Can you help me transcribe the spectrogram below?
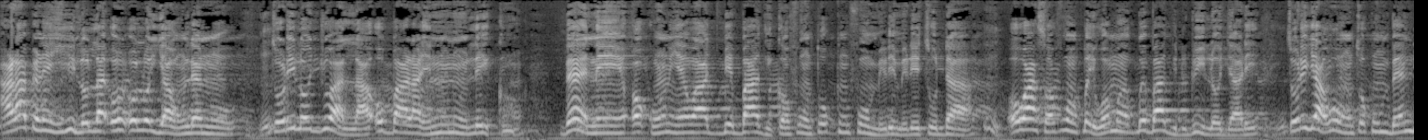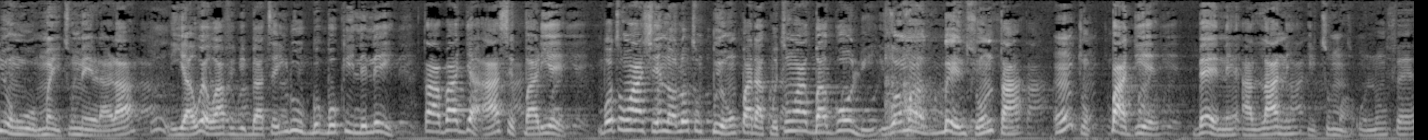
arábìnrin yìí ló ya òun lẹ́nu o. Torí lójú àlá ó bá ara rẹ̀ nínú ilé kan. Bẹ́ẹ̀ ni ọkùnrin yẹn wá gbé báàgì kan fún un tó kún fún mèremère tó dáa. Ó wá sọ fún un pé ìwọ máa gbé báàgì dúdú yìí lọ jàre. Torí ìyàwó òun tó kún bẹ́ẹ̀ ní òun ò mọ ìtumọ̀ ẹ̀ rárá. Ìyàwó ẹ̀ wá fi gbígbà tẹ irú gbogbo kí leléyìí tá a bá jà á sì parí ẹ̀. Bó tún wá ṣe ń lọ ló tún pe òun padà pé tún wá gba góòlù ìwọ máa gbé ń ta ń tún pàdé ẹ̀ bẹ́ẹ̀ ni àlá ní ìtumọ̀ òun ló ń fẹ́.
